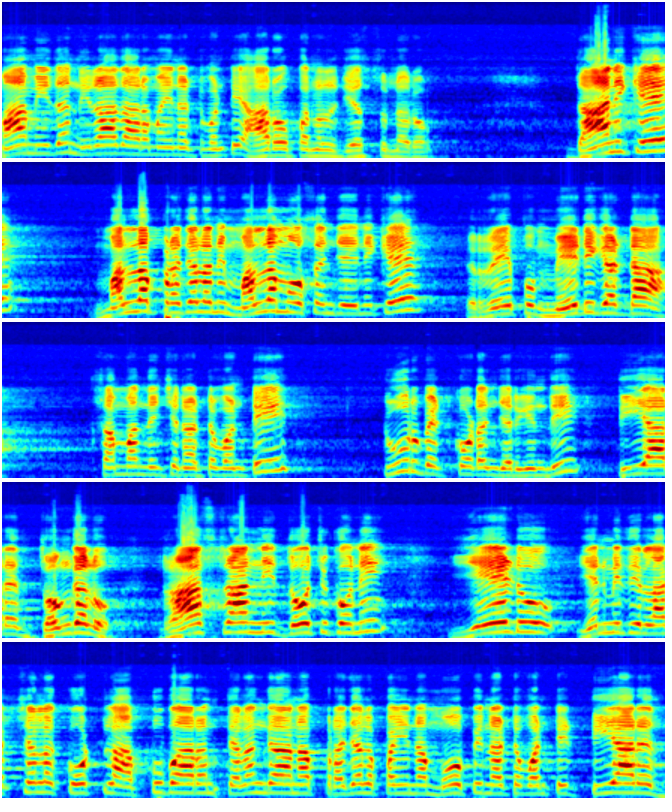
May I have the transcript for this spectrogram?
మా మీద నిరాధారమైనటువంటి ఆరోపణలు చేస్తున్నారు. దానికే మల్ల ప్రజలని మల్ల మోసం చేయనికే రేపు మేడిగడ్డ సంబంధించినటువంటి టూర్ పెట్టుకోవడం జరిగింది. టీఆర్ఎస్ దొంగలు. రాష్ట్రాన్ని దోచుకొని ఏడు ఎనిమిది లక్షల కోట్ల అప్పుభారం తెలంగాణ ప్రజలపైన మోపినటువంటి టీఆర్ఎస్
